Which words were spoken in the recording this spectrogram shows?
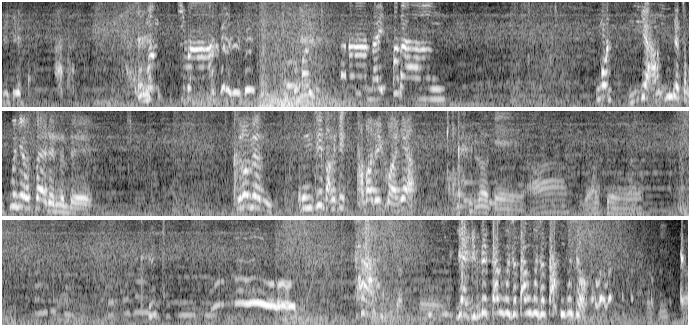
무리야. 도망치지 마. 도망치지 마, 나의 사랑. 뭐, 이게 아군대 적분이었어야 됐는데. 그러면 공지 방지 다 받을 거 아니야? 아, 그러게. 아, 그거. コンディションレッドゾーンに突入しました 아깝어. 야, 님들 땅 부셔, 땅 부셔, 땅 부셔. 저기 있다.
